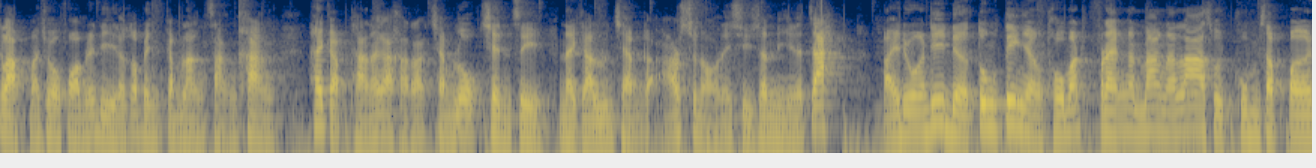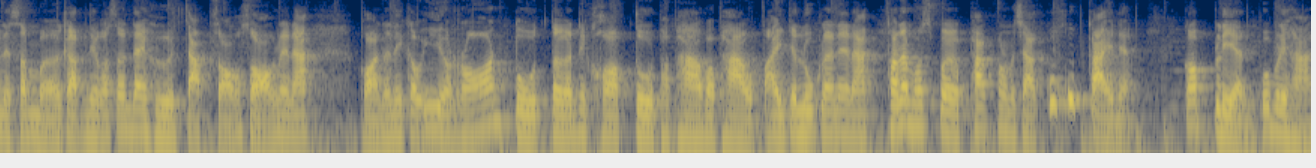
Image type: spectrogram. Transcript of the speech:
กลับมาโชว์ฟอร์มได้ดี แล้วก็เป็นกำลังสังคังให้กับฐานอากาศรักแชมป์โลกเชนซี ในการลุ้นแชมป์กับอาร์เซนอลในซีซั่นนี้นะจ๊ะ ไปดูกันที่เดอะตุ้งติ้งอย่างโทมัสแฟรงก์กันบ้างนะ ล่าสุดคุมสเปอร์เนี่ยเสมอกับนิวคาสเซิลได้คือจับ 2-2 เลยนะก่อนหน้านี้เก้าอี้ร้อนตูดเติร์นนี่ขอบตูดพะพาวพะพาวไฟจะลุกแล้วเนี่ยนะทอนนัมฮอสเปอร์พักพลังประชากุ๊กไก่เนี่ย ก็เปลี่ยนผู้บริหาร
